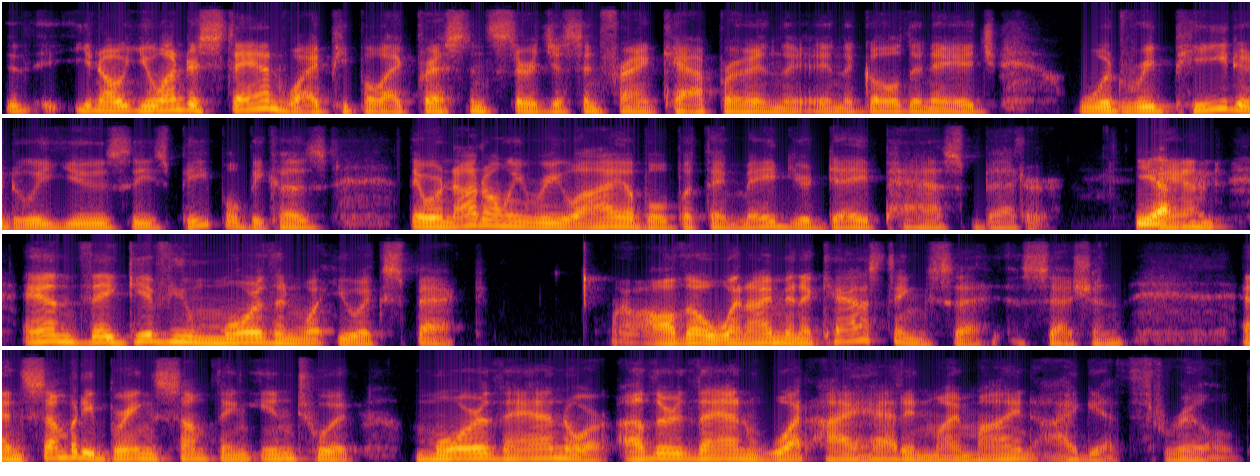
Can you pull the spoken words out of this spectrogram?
you know you understand why people like Preston Sturges and Frank Capra in the in the golden age would repeatedly use these people because they were not only reliable but they made your day pass better. Yeah. And and they give you more than what you expect. Although when i'm in a casting se- session and somebody brings something into it more than or other than what i had in my mind i get thrilled.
